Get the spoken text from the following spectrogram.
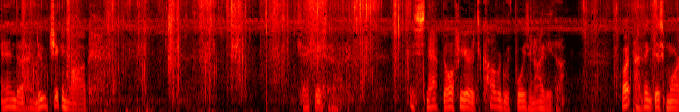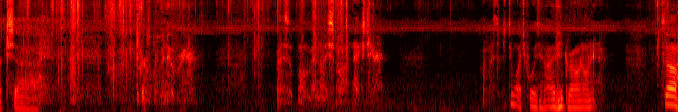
And a new chicken log. Check this out. It's snapped off here. It's covered with poison ivy though. But I think this marks, uh, carefully maneuver here. That's a, a nice spot next year. Unless there's too much poison ivy growing on it. So,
